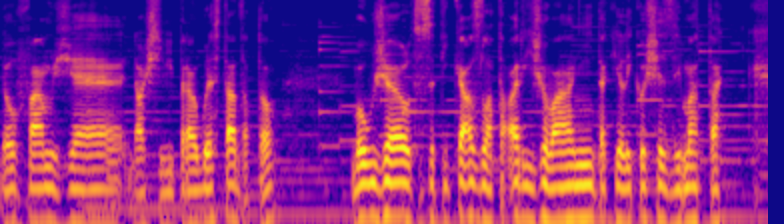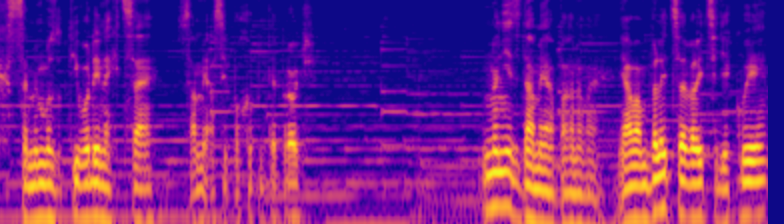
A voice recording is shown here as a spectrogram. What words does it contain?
Doufám, že další výprava bude stát za to. Bohužel, co se týká zlata a rýžování, tak jelikož je zima, tak se mi moc do té vody nechce. Sami asi pochopíte proč. No nic, dámy a pánové, já vám velice, velice děkuji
